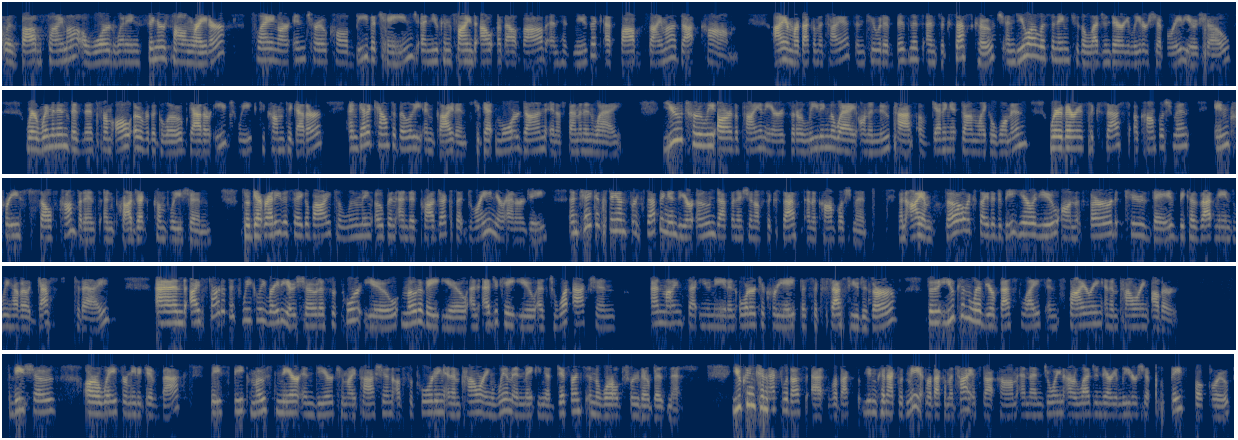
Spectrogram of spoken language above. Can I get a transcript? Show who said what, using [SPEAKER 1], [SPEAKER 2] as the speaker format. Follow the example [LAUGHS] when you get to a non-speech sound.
[SPEAKER 1] That was Bob Sima, award winning singer songwriter, playing our intro called Be the Change. And you can find out about Bob and his music at bobsima.com. I am Rebecca Matthias, intuitive business and success coach, and you are listening to the legendary leadership radio show where women in business from all over the globe gather each week to come together and get accountability and guidance to get more done in a feminine way. You truly are the pioneers that are leading the way on a new path of getting it done like a woman, where there is success, accomplishment, increased self-confidence, and project completion. So get ready to say goodbye to looming open-ended projects that drain your energy and take a stand for stepping into your own definition of success and accomplishment. And I am so excited to be here with you on third Tuesdays because that means we have a guest today. And I started this weekly radio show to support you, motivate you, and educate you as to what actions and mindset you need in order to create the success you deserve so that you can live your best life inspiring and empowering others. These shows are a way for me to give back they speak most near and dear to my passion of supporting and empowering women making a difference in the world through their business. You can connect with us at Rebecca, you can connect with me at RebeccaMathias.com and then join our legendary leadership Facebook group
